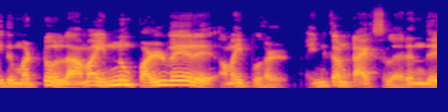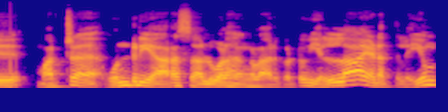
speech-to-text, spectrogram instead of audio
இது மட்டும் இல்லாமல் இன்னும் பல்வேறு அமைப்புகள் இன்கம் டேக்ஸ்லேருந்து மற்ற ஒன்றிய அரசு அலுவலகங்களாக இருக்கட்டும் எல்லா இடத்துலையும்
